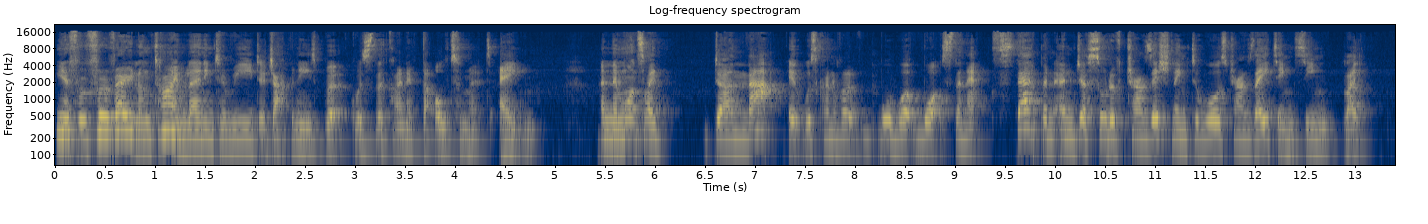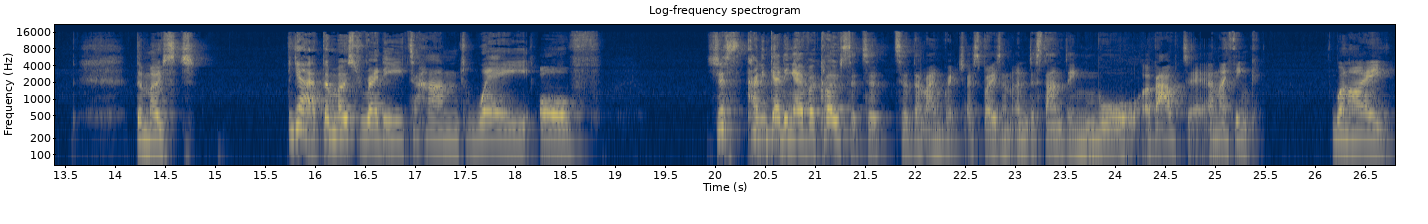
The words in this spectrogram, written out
You know, for, for a very long time, learning to read a Japanese book was the kind of the ultimate aim. And then once I done that, it was kind of a well, what, what's the next step? And and just sort of transitioning towards translating seemed like the most, yeah, the most ready to hand way of just kind of getting ever closer to to the language, I suppose, and understanding more about it. And I think when I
